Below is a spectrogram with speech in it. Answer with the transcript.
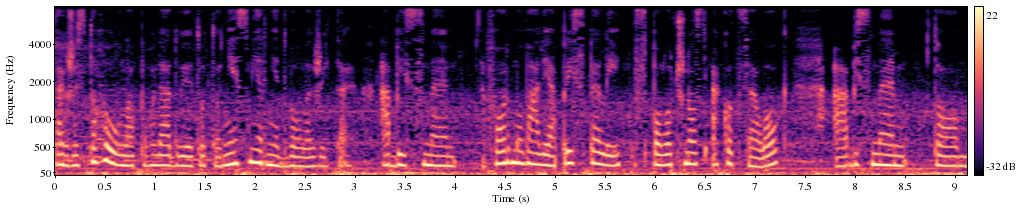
Takže z toho úla pohľadu je toto nesmierne dôležité, aby sme formovali a prispeli spoločnosť ako celok a aby sme to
